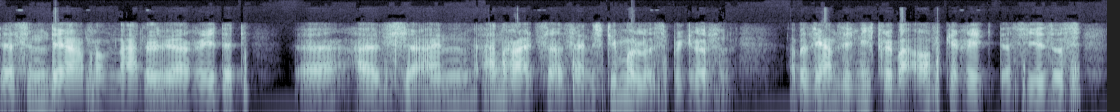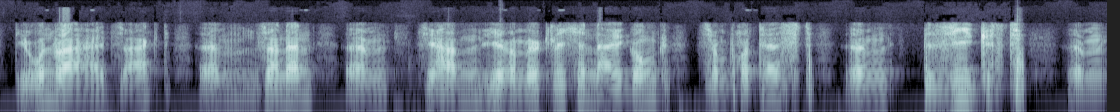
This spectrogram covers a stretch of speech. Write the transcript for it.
dessen, der vom Nadelöhr redet, äh, als ein Anreiz, als ein Stimulus begriffen. Aber sie haben sich nicht darüber aufgeregt, dass Jesus die Unwahrheit sagt, ähm, sondern ähm, sie haben ihre mögliche Neigung zum Protest ähm, besiegt. Ähm,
